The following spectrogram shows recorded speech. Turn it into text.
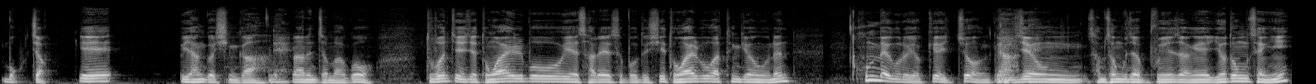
목적에 의한 것인가라는 네. 점하고 두 번째 이제 동아일보의 사례에서 보듯이 동아일보 같은 경우는 혼맥으로 엮여 있죠. 그러니까 아, 이재용 삼성부자 부회장의 여동생이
